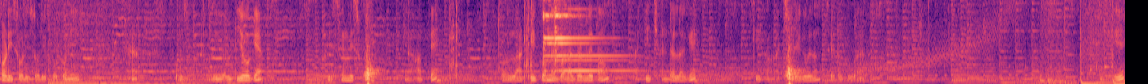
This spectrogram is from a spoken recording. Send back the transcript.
सॉरी सॉरी सॉरी फ़ोटो नहीं थोड़ी गलती हो गया। फिर से मैं इसको यहाँ पे तो लाठी को मैं बड़ा कर लेता हूँ ताकि झंडा लगे कि हाँ अच्छी जगह एकदम सेटअप हुआ है। ये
